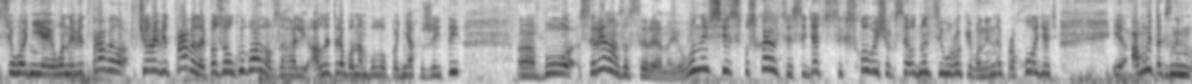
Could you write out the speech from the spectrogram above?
сьогодні я його не відправила. Вчора відправила і пожалкувала взагалі, але треба нам було по днях вже йти. Е, Бо сирена за сиреною. Вони всі спускаються, сидять в цих сховищах, все одно ці уроки вони не проходять. А ми так з ним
